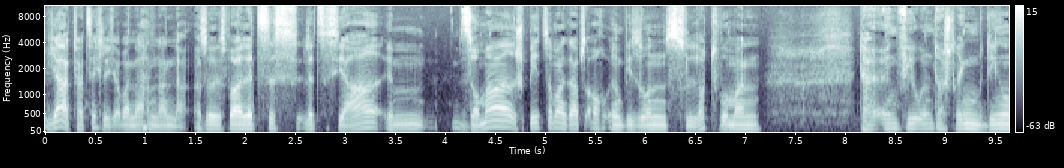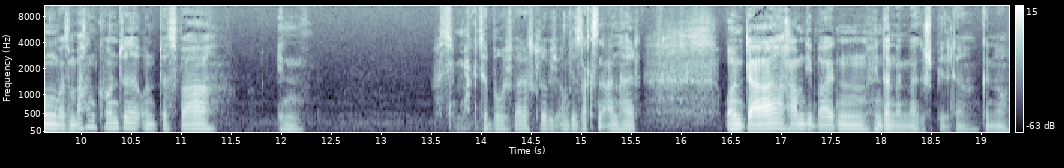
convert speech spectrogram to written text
Ja, tatsächlich, aber nacheinander. Also es war letztes, letztes Jahr im Sommer, Spätsommer gab es auch irgendwie so einen Slot, wo man da irgendwie unter strengen Bedingungen was machen konnte. Und das war in was, in Magdeburg war das, glaube ich, irgendwie Sachsen-Anhalt. Und da haben die beiden hintereinander gespielt, ja, genau.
